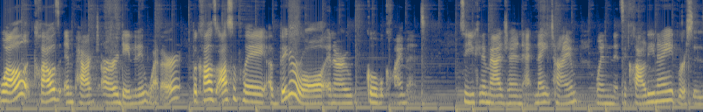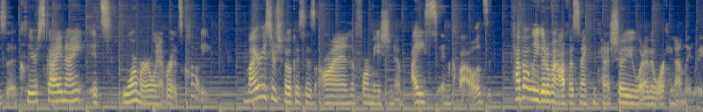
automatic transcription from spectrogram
Well, clouds impact our day-to-day -day weather, but clouds also play a bigger role in our global climate. So you can imagine at nighttime, when it's a cloudy night versus a clear sky night, it's warmer whenever it's cloudy. My research focuses on the formation of ice in clouds. How about we go to my office and I can kind of show you what I've been working on lately.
